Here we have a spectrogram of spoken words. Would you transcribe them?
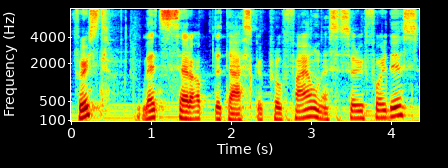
First, let's set up the Tasker profile necessary for this.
